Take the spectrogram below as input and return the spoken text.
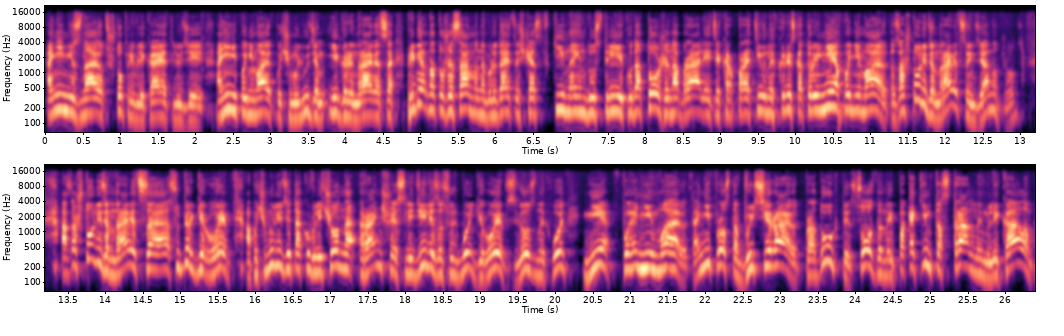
Они не знают, что привлекает людей. Они не понимают, почему людям игры нравятся. Примерно то же самое наблюдается сейчас в киноиндустрии, куда тоже набрали этих корпоративных крыс, которые не понимают, а за что людям нравится Индиана Джонс, а за что людям нравятся супергерои, а почему люди так увлеченно раньше следили за судьбой героев Звездных войн, не понимают. Они просто высирают продукты, созданные по каким-то странным лекалам,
